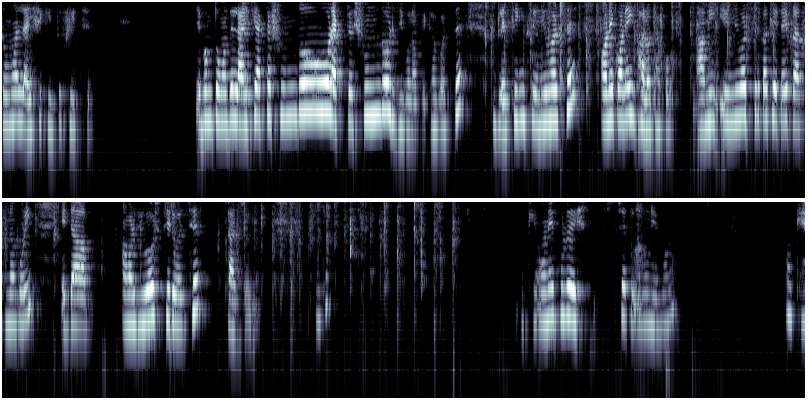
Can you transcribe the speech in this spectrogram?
তোমার লাইফে কিন্তু ফিরছে। এবং তোমাদের লাইফে একটা সুন্দর একটা সুন্দর জীবন অপেক্ষা করছে। ব্লেসিংস ইউনিভার্সে অনেক অনেক ভালো থাকো। আমি ইউনিভার্সের কাছে এটাই প্রার্থনা করি। এটা আমার ভিউয়ার্স যে রয়েছে তার জন্য। ওকে ওকে অনেকগুলো এসছে, তবুও নেব না। ওকে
